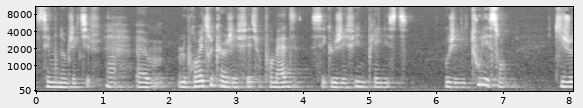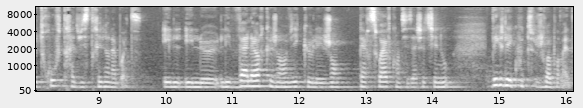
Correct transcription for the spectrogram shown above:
c'est mon objectif. Mm. Euh, le premier truc que j'ai fait sur Pomade, c'est que j'ai fait une playlist où j'ai mis tous les sons qui, je trouve, traduisent très bien la boîte et, les valeurs que j'ai envie que les gens perçoivent quand ils achètent chez nous. Dès que je l'écoute, je vois Pomade.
